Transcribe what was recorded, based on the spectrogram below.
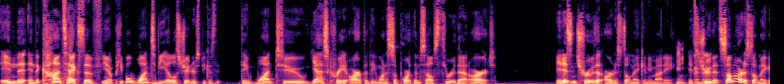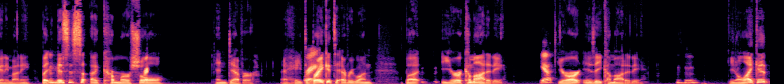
in the in the context of you know people want to be illustrators because they want to yes create art but they want to support themselves through that art. It isn't true that artists don't make any money. It's true that some artists don't make any money but this is a commercial endeavor. I hate to Right. break it to everyone but you're a commodity Yep. your art is a commodity. Hmm you don't like it?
